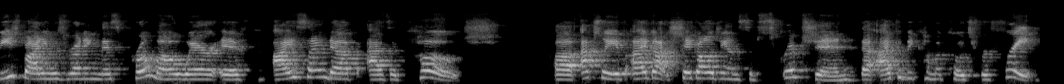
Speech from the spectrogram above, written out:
beachbody was running this promo where if i signed up as a coach uh, actually, if I got Shakeology on subscription, that I could become a coach for free.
